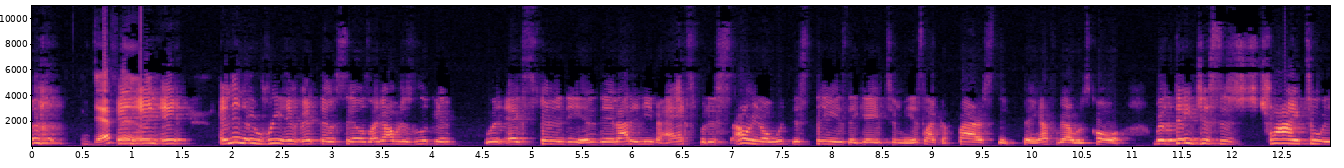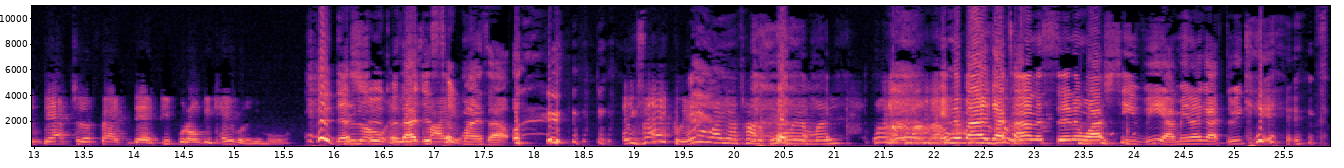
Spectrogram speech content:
Definitely, and, and, and and then they reinvent themselves. Like I was just looking with Xfinity, and then I didn't even ask for this. I don't even know what this thing is they gave to me. It's like a fire stick thing. I forgot what it's called. But they just is trying to adapt to the fact that people don't get cable anymore. That's you know? true, because I just like, took mine out. exactly. Ain't nobody got time to pay all that money. Ain't nobody got time to sit and watch TV. I mean, I got three kids.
